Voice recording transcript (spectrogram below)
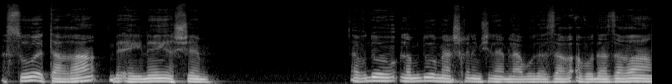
עשו את הרע בעיני השם. עבדו, למדו מהשכנים שלהם לעבודה זר, עבודה זרה,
